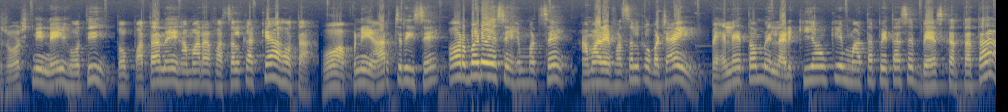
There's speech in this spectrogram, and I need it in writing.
रोशनी नहीं होती तो पता नहीं हमारा फ़सल का क्या होता। वो अपनी आर्चरी से और बड़े से हिम्मत से हमारे फ़सल को बचाई पहले तो मैं लड़कियों के माता पिता से बहस करता था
